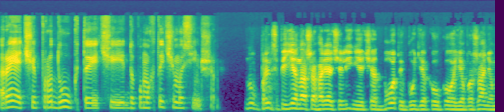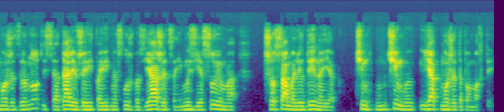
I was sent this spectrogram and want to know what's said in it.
речі, продукти чи допомогти чимось іншим. Ну, в принципі, є наша гаряча лінія, чат-бот, і будь-якого у кого є бажання, може звернутися. а Далі вже відповідна служба зв'яжеться, і ми з'ясуємо, що саме людина як чим чим як може допомогти.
